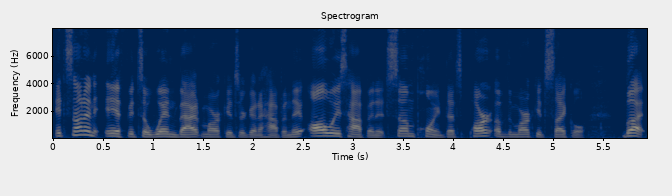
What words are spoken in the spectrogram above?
it's not an if, it's a when bad markets are going to happen. They always happen at some point. That's part of the market cycle. But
